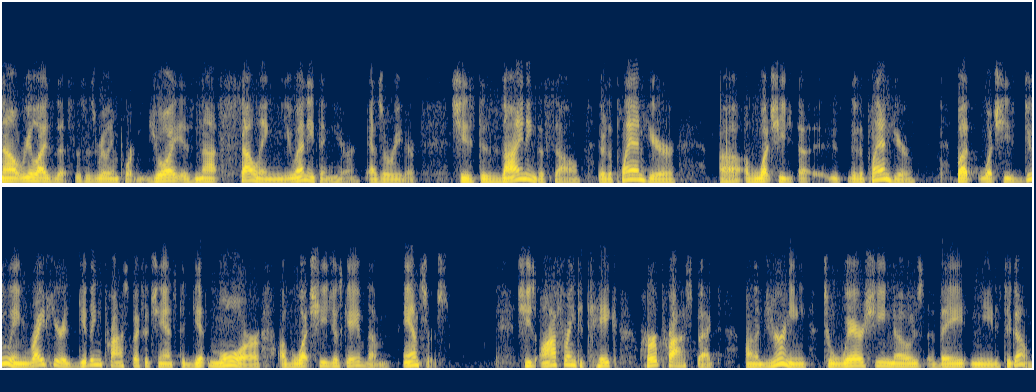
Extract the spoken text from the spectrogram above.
Now realize this, this is really important. Joy is not selling you anything here as a reader. She's designing to sell. There's a plan here uh, of what she, uh, there's a plan here, but what she's doing right here is giving prospects a chance to get more of what she just gave them, answers. She's offering to take her prospect on a journey to where she knows they need to go.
